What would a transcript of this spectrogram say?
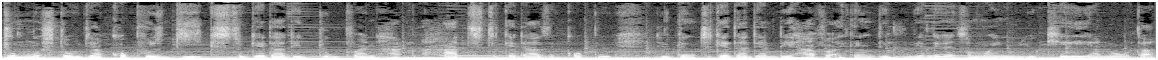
do most of their couples gigs together they do brand hats together as a couple they bring together they, they have i think they, they're living somewhere in uk and all that.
